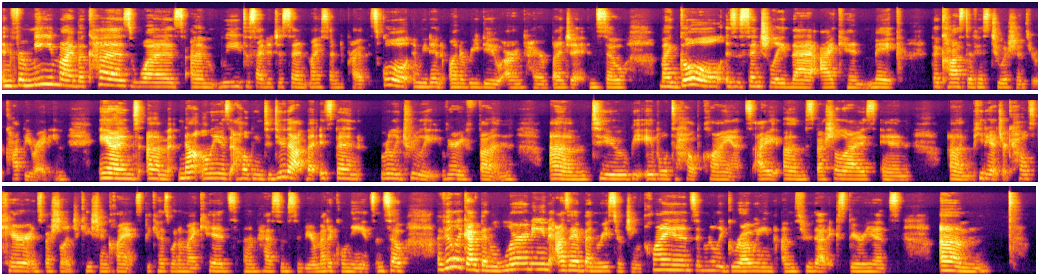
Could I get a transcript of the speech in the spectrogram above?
And for me, my because was um, we decided to send my son to private school and we didn't want to redo our entire budget. And so my goal is essentially that I can make the cost of his tuition through copywriting. And um, not only is it helping to do that, but it's been really, truly very fun um, to be able to help clients. I um, specialize in um, pediatric health care and special education clients because one of my kids um, has some severe medical needs. And so I feel like I've been learning as I have been researching clients and really growing um, through that experience. Um,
